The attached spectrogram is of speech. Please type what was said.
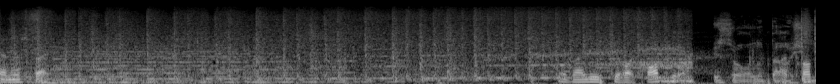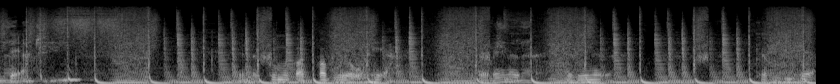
Ja, nu spørger jeg. Kan bare lige til drop her. About drop der. Den der kunne man godt droppe ud over her. Kør det ned. Kør det ned. Kør forbi hu-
